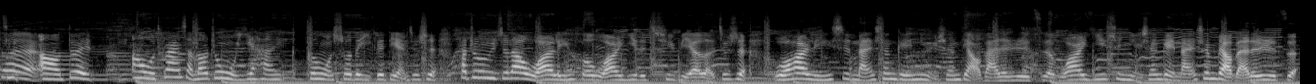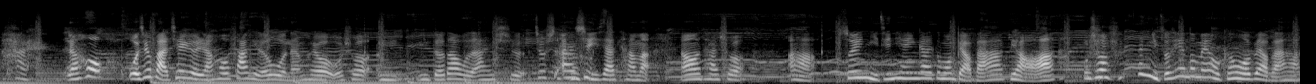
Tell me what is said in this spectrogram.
对，啊对，啊，我突然想到中午一涵跟我说的一个点，就是他终于知道五二零和五二一的区别了，就是五二零是男生给女生表白的日子，五二一是女生给男生表白的日子。嗨。然后我就把这个，然后发给了我男朋友。我说，嗯，你得到我的暗示，就是暗示一下他嘛。然后他说，啊，所以你今天应该跟我表白啊，表啊。我说，那你昨天都没有跟我表白哈？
